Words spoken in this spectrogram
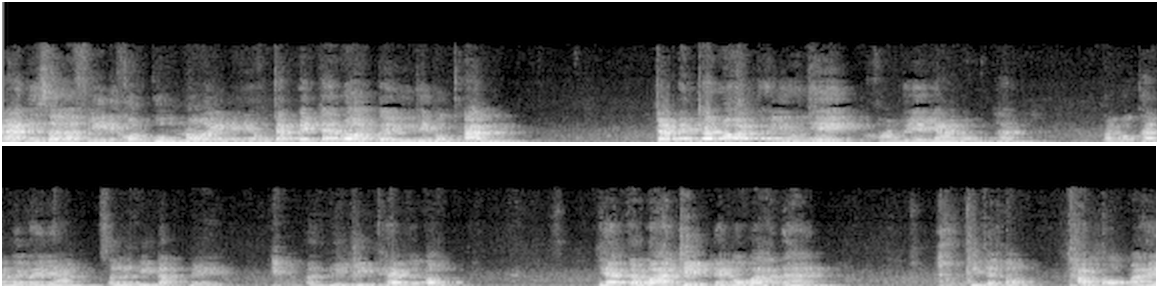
การณ์ที่ซาลฟีในคนกลุ่มน้อยนี่จะเป็นจะรอดก็อยู่ที่พวกท่าน จะเป็นจะรอดก็อยู่ที่ ความพยายามของท่านถ้าพวกท่านไม่พยายามสารพีดับแน่อันนี้ยิ่งแทบจะต้อง แทบจะวาจิบได้ก็ว่าได้ ที่จะต้องทำออกมาให้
